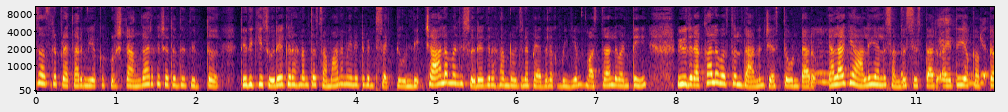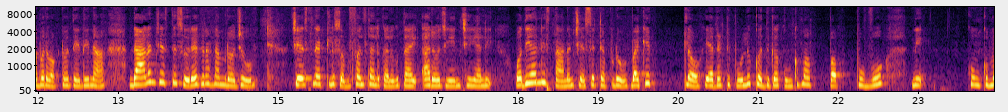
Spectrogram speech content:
శాస్త్ర ప్రకారం ఈ యొక్క కృష్ణ అంగారక చతుర్థి తిథితో తిరిగి సూర్యగ్రహణంతో సమానమైనటువంటి శక్తి ఉంది. చాలా మంది సూర్యగ్రహణం రోజున పేదలకు బియ్యం వస్త్రాలు వంటి వివిధ రకాల వస్తువులు దానం చేస్తూ ఉంటారు. అలాగే ఆలయాలు సందర్శిస్తారు. అయితే ఈ యొక్క అక్టోబర్ ఒకటో తేదీన దానం చేస్తే సూర్యగ్రహణం రోజు చేసినట్లు శుభ ఫలితాలు కలుగుతాయి. ఆ రోజు ఏం చేయాలి? ఉదయాన్నే స్నానం చేసేటప్పుడు బకెట్లో ఎర్రటి పూలు కొద్దిగా కుంకుమ ప- పువ్వు కుంకుమ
